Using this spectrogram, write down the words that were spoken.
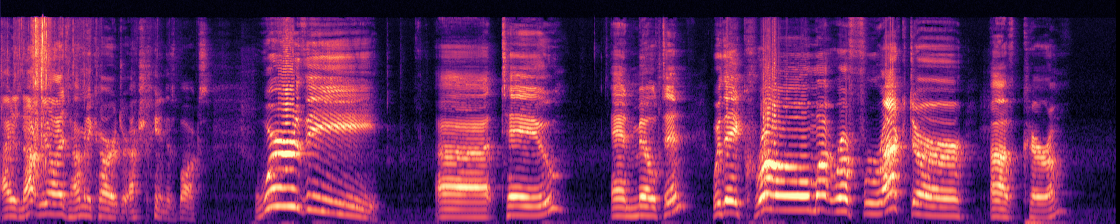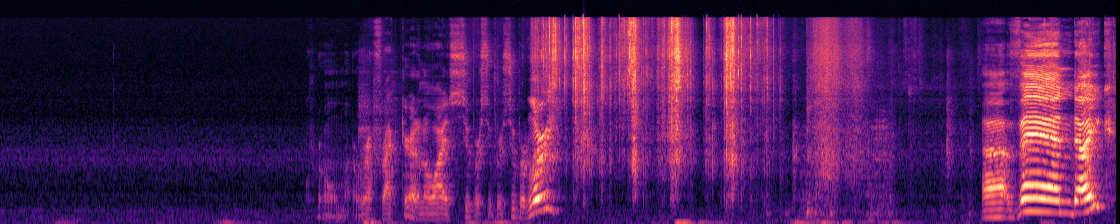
I did not realize how many cards are actually in this box. Worthy, uh, Teu, and Milton with a chrome refractor of Corum. Chrome refractor. I don't know why it's super, super, super blurry. Uh, Van Dyke,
